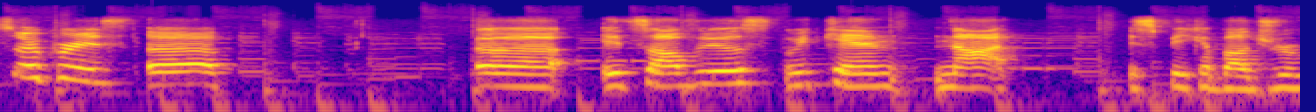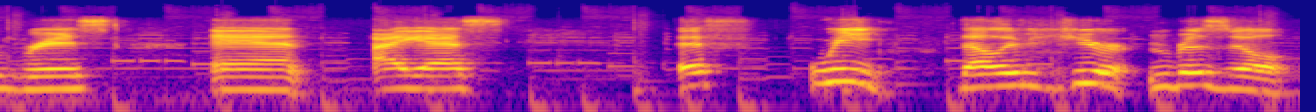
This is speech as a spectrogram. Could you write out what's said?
So, Chris, uh, uh, it's obvious we can not speak about Drew Brees, and I guess if we that live here in Brazil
